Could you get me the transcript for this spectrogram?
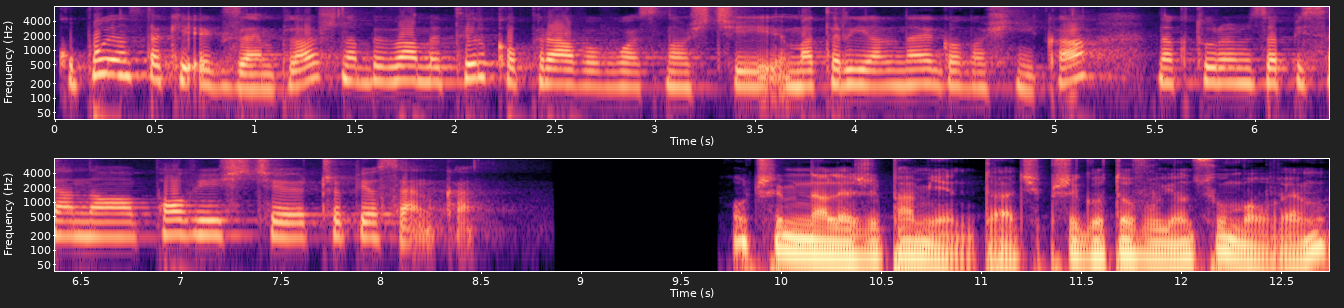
Kupując taki egzemplarz, nabywamy tylko prawo własności materialnego nośnika, na którym zapisano powieść czy piosenkę. O czym należy pamiętać, przygotowując umowę?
